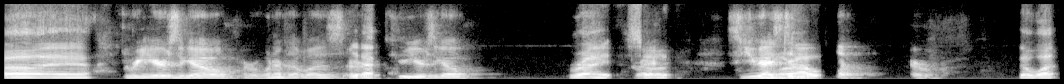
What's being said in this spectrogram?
Uh three years ago or whenever that was or yeah. two years ago Right. So, right. so you guys did what? Or, the what?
